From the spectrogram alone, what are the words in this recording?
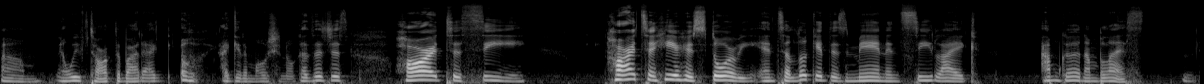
um, and we've talked about it. I, oh, I get emotional because it's just hard to see hard to hear his story and to look at this man and see like I'm good, I'm blessed.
